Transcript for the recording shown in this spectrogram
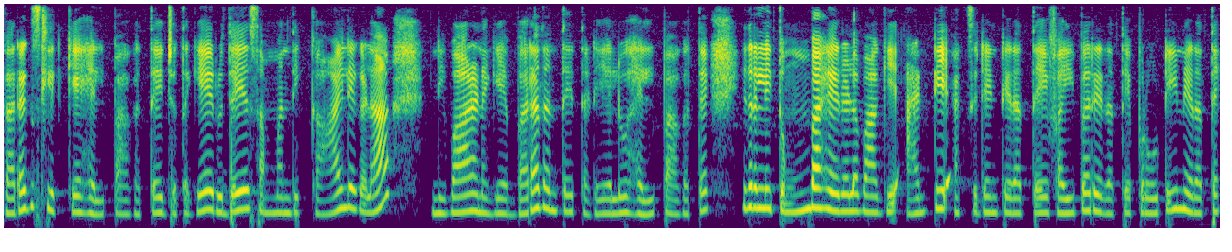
ಕರಗಿಸ್ಲಿಕ್ಕೆ ಹೆಲ್ಪ್ ಆಗುತ್ತೆ. ಜೊತೆಗೆ ಹೃದಯ ಸಂಬಂಧಿ ಕಾಯಿಲೆಗಳ ನಿವಾರಣೆಗೆ ಬರದಂತೆ ತಡೆಯಲು ಹೆಲ್ಪ್ ಆಗುತ್ತೆ. ಇದರಲ್ಲಿ ತುಂಬ ಹೇರಳವಾಗಿ ಆ್ಯಂಟಿ ಆಕ್ಸಿಡೆಂಟ್ ಇರುತ್ತೆ ಫೈಬರ್ ಇರುತ್ತೆ ಪ್ರೋಟೀನ್ ಇರುತ್ತೆ.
